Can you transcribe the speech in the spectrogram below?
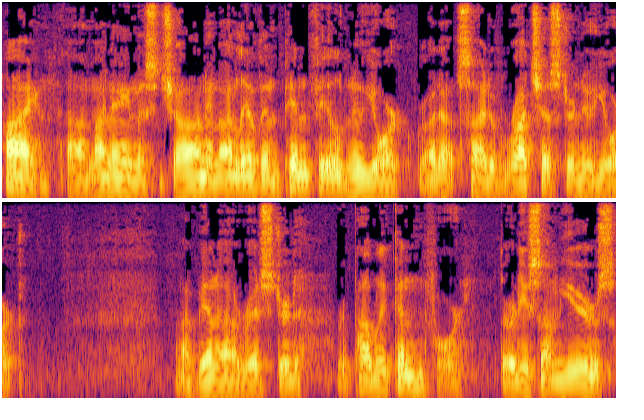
Hi, uh, my name is John, and I live in Penfield, New York, right outside of Rochester, New York. I've been a registered Republican for 30 some years,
